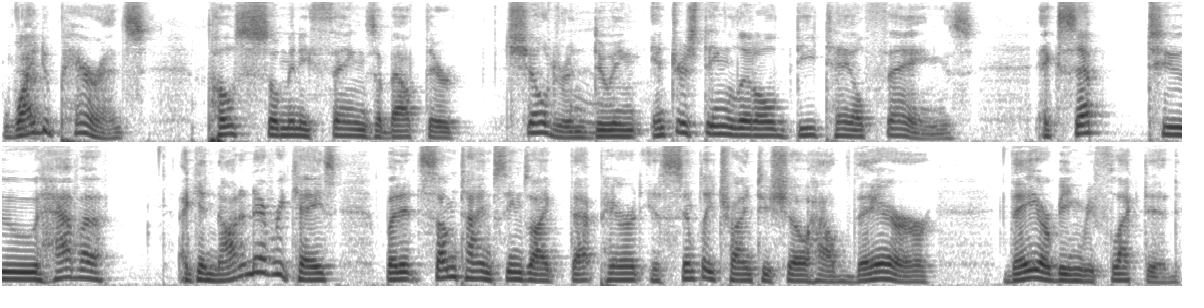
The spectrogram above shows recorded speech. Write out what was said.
why Yeah. do parents post so many things about their children hmm. doing interesting little detail things, except to have a again, not in every case, but it sometimes seems like that parent is simply trying to show how they're they are being reflected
